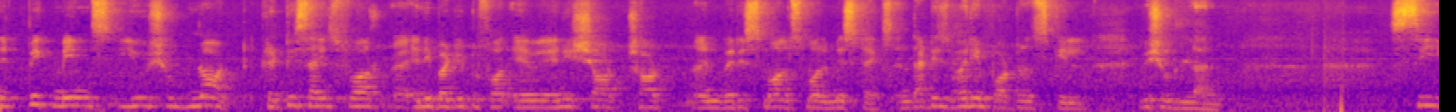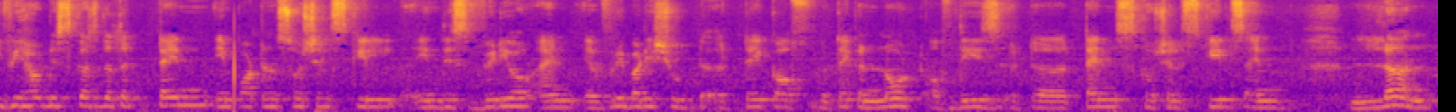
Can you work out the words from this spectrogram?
nitpick means you should not criticize for anybody to for any short short and very small small mistakes. And that is very important skill we should learn see we have discussed the 10 important social skill in this video and everybody should uh, take off take a note of these uh, 10 social skills and learn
